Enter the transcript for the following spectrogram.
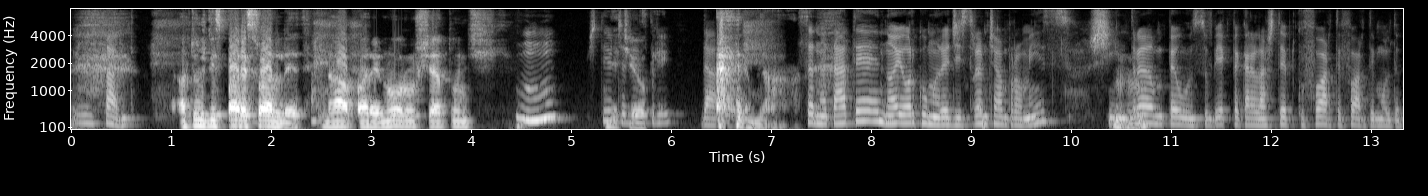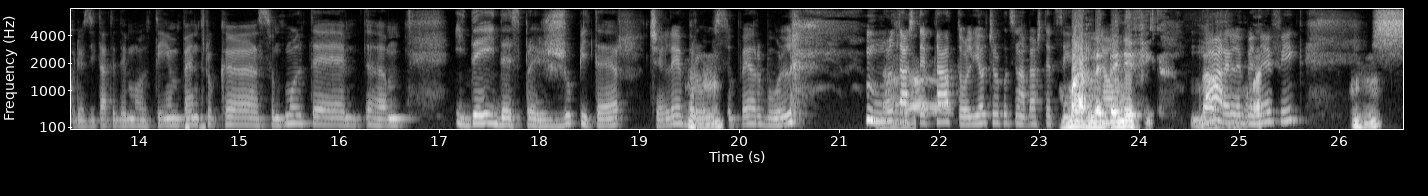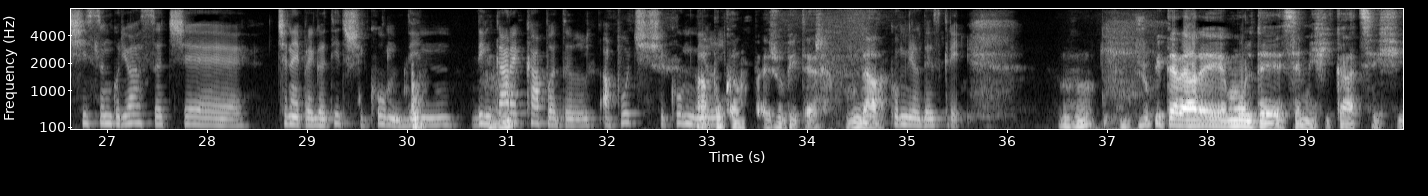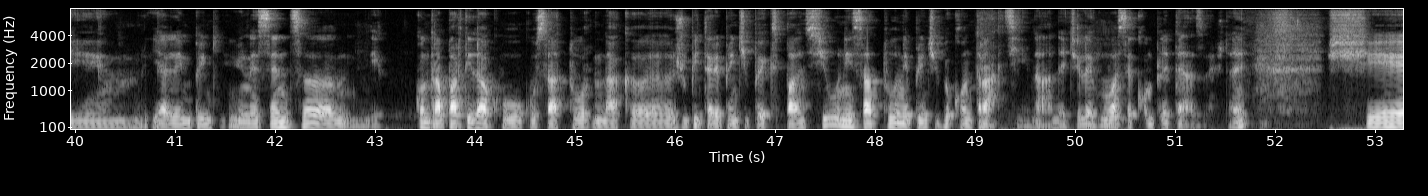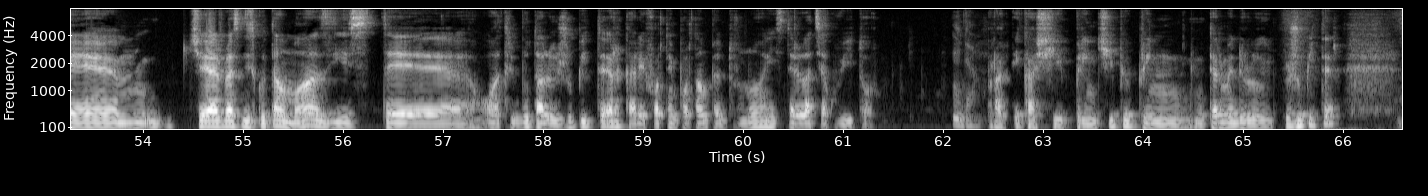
instant. Atunci dispare soarele, da, apare norul și atunci... Mm-hmm. Știu deci ce descrii. Da. da. Sănătate, noi oricum înregistrăm ce am promis și uh-huh. intrăm pe un subiect pe care îl aștept cu foarte, foarte multă curiozitate de mult timp, pentru că sunt multe um, idei despre Jupiter, celebrul, uh-huh. superbul, mult da, așteptatul, eu cel puțin abia aștept să Marele benefic. Marele da. benefic uh-huh. și sunt curioasă ce, ce ne-ai pregătit și cum, din, din uh-huh. care capăt îl apuci și cum Apucăm pe Jupiter, da. Cum îl descrii. Uh-huh. Jupiter are multe semnificații și el în, în esență e contrapartida cu, cu Saturn, dacă Jupiter e principiul expansiunii, Saturn e principiul contracției, da? deci ele cumva se completează. Știi? Și ce aș vrea să discutăm azi este o atribut al lui Jupiter care e foarte important pentru noi, este relația cu viitorul. Da. Practic ca și principiu prin intermediul lui Jupiter,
